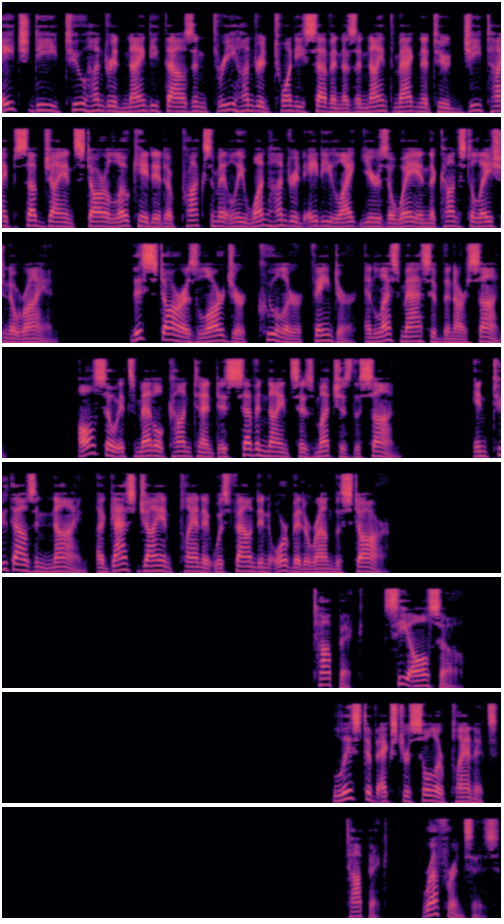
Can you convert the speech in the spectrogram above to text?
HD 290327 is a ninth magnitude G-type subgiant star located approximately 180 light-years away in the constellation Orion. This star is larger, cooler, fainter, and less massive than our Sun. Also its metal content is 7 ninths as much as the Sun. In 2009, a gas giant planet was found in orbit around the star. See also List of extrasolar planets. References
